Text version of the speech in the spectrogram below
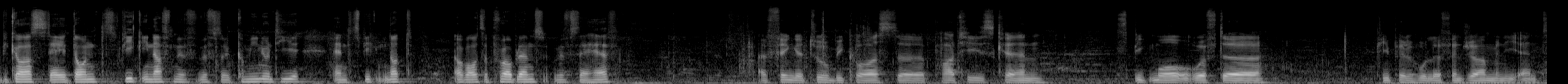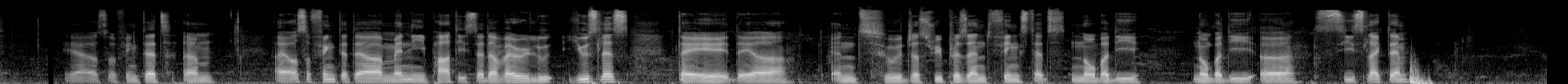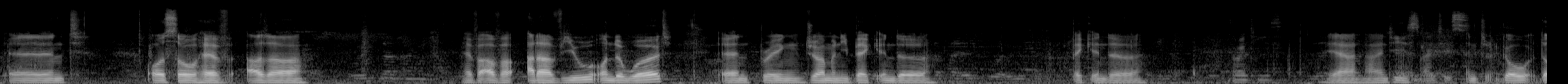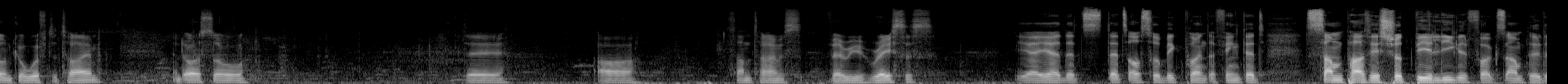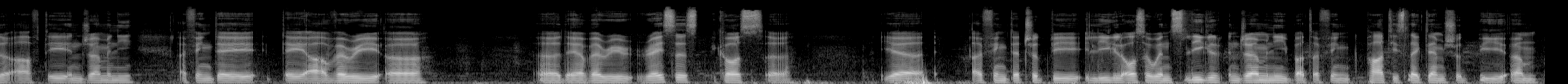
because they don't speak enough with, with the community and speak not about the problems which they have. I think it too because the parties can speak more with the people who live in Germany and Yeah, I also think that. Um, I also think that there are many parties that are very useless. They they are and who just represent things that nobody nobody uh, sees like them. and also have other have other other view on the world and bring Germany back in the back in the 90s. yeah 90s 90s. and go don't go with the time and also they are sometimes very racist Yeah, yeah, that's that's also a big point. I think that some parties should be illegal. For example, the AfD in Germany. I think they they are very uh, uh, they are very racist because uh, yeah, I think that should be illegal also when it's legal in Germany. But I think parties like them should be um,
